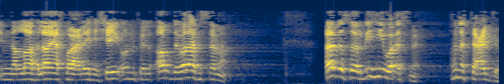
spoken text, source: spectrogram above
إن الله لا يخفى عليه شيء في الأرض ولا في السماء. أبصر به وأسمع. هنا التعجب.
